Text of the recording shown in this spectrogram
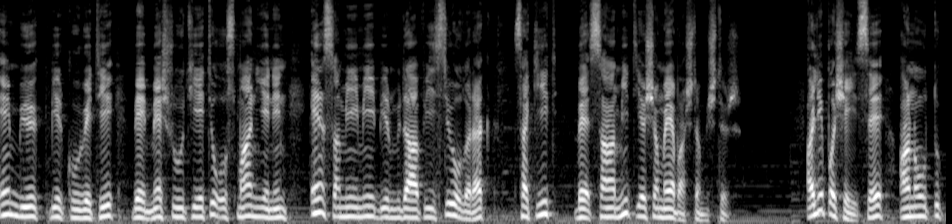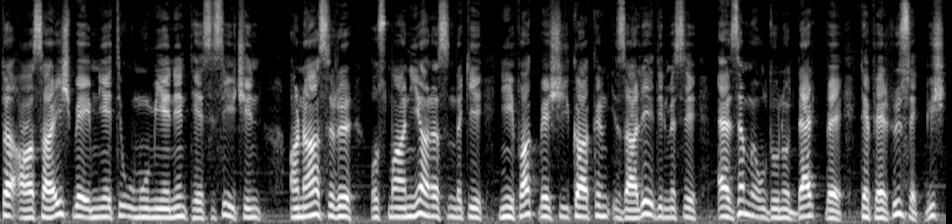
en büyük bir kuvveti ve meşrutiyeti Osmaniye'nin en samimi bir müdafisi olarak sakit ve samit yaşamaya başlamıştır. Ali Paşa ise Arnavutluk'ta asayiş ve emniyeti umumiyenin tesisi için ana sırrı Osmaniye arasındaki nifak ve şikakın izale edilmesi elzem olduğunu derk ve teferrüs etmiş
